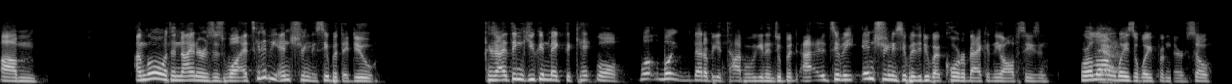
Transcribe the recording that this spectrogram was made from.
Um, I'm going with the Niners as well. It's going to be interesting to see what they do because I think you can make the case. Well, well, well, that'll be a topic we get into, but uh, it's going to be interesting to see what they do at quarterback in the offseason. We're a long Yeah. ways away from there, so.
